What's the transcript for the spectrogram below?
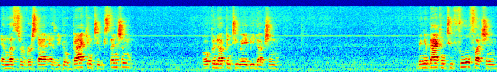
and let's reverse that as we go back into extension. Open up into abduction. Bring it back into full flexion.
